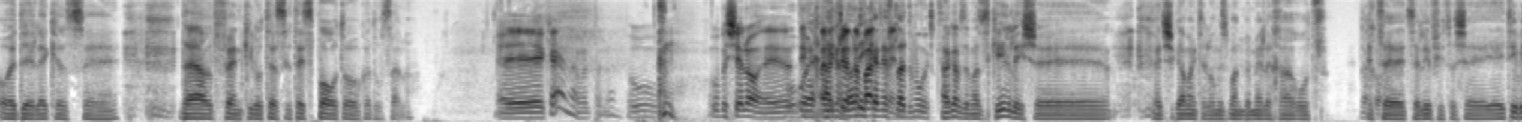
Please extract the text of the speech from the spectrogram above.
אוהד אה, לייקרס, die-hard fan, כאילו יותר סרטי ספורט או כדורסל. אה, כן, אבל אתה יודע, הוא... הוא בשלו, אה, הוא החליט לא להיכנס. לדמות. אגב, זה מזכיר לי ש... ראיתי שגם היית לא מזמן במלך הערוץ. נכון. אצל- ליפשיץ, שהייתי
